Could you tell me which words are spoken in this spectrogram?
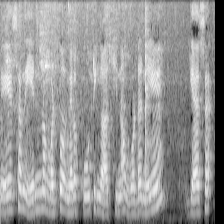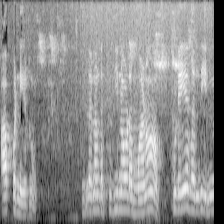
லேசாக அந்த எண்ணெய் மட்டும் அது மேலே கோட்டிங் ஆச்சுன்னா உடனே கேஸை ஆஃப் பண்ணிடணும். இல்லைன்னா அந்த புதினாவோட மனம் அப்படியே வந்து என்ன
